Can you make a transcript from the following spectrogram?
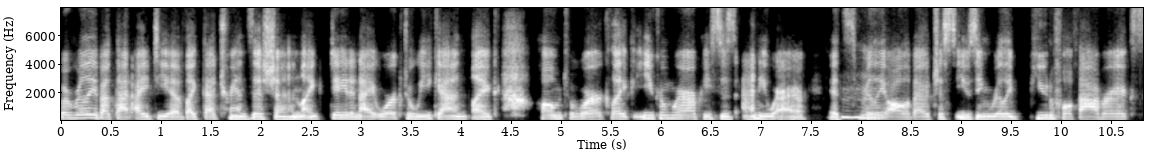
but really about that idea of like that transition, like day to night, work to weekend, like home to work. Like you can wear our pieces anywhere. It's mm-hmm. really all about just using really beautiful fabrics,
